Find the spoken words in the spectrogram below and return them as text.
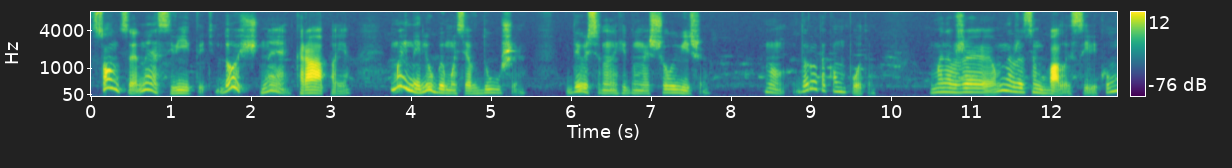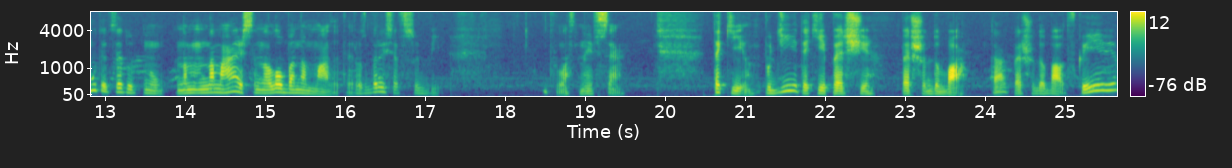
Сонце не світить, дощ не крапає. Ми не любимося в душі. Дивишся на них і думаєш, чоловіче. Ну, до рота компота. У мене вже у мене вже цим бали сиві. Кому ти це тут ну, намагаєшся на лоба намазати? Розберися в собі. От, власне, і все. Такі події, такі перші, перша доба. Так? Перша доба от в Києві.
